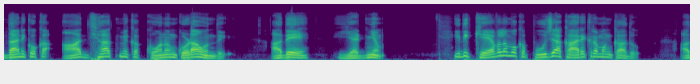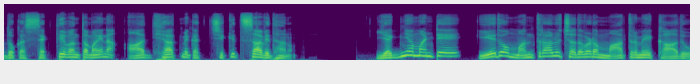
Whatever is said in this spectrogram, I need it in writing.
దానికొక ఆధ్యాత్మిక కోణం కూడా ఉంది. అదే యజ్ఞం. ఇది కేవలం ఒక పూజా కార్యక్రమం కాదు అదొక శక్తివంతమైన ఆధ్యాత్మిక చికిత్సా విధానం. యజ్ఞమంటే ఏదో మంత్రాలు చదవడం మాత్రమే కాదు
